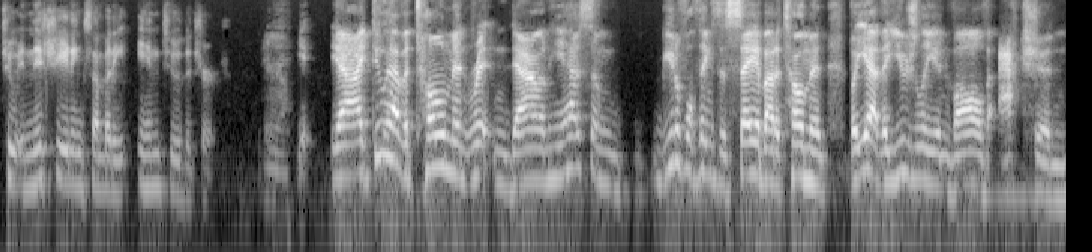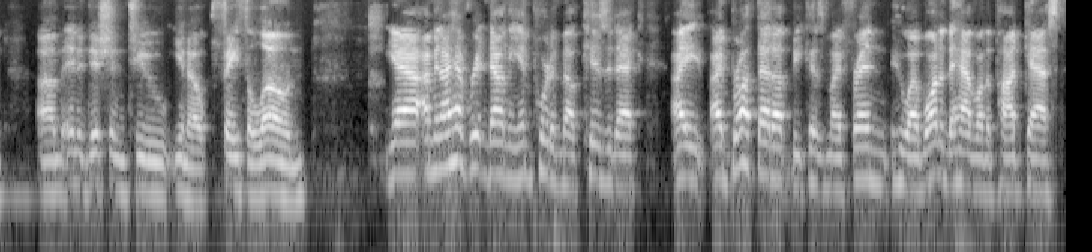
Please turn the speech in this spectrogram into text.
to initiating somebody into the church. Yeah. yeah, I do have atonement written down. He has some beautiful things to say about atonement, but yeah, they usually involve action um, in addition to you know faith alone. Yeah, I mean, I have written down the import of Melchizedek I I brought that up because my friend who I wanted to have on the podcast,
